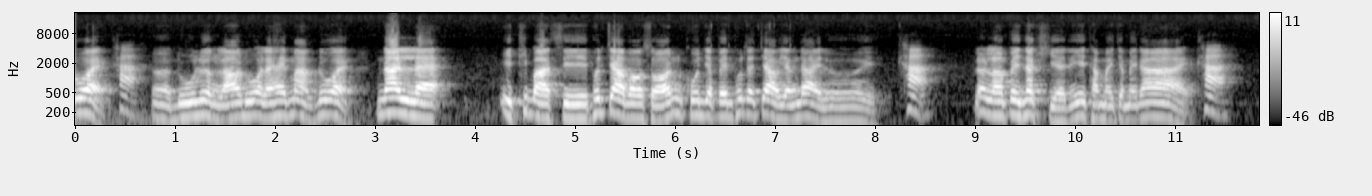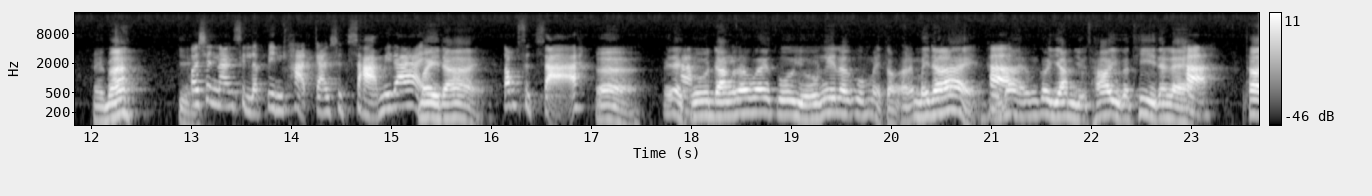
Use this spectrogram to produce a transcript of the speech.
ด้วยค่ะ เออดูเรื่องราวดูอะไรให้มากด้วย นั่นแหละอิทธิบาทสี่พระเจ้าบอกสอนคุณจะเป็นพุทธเจ้ายังได้เลย ค่ะ แล้วเราเป็นนักเขียนอย่างนี้ทำไมจะไม่ได้ ค่ะ เห็นไหมจริงเพราะฉะนั้นศิลปินขาดการศึกษาไม่ได้ ไม่ได้ ต้องศึกษา เออไม่ได้ค่ะกูดังแล้วไว้ยกูอยู่งี้แล้วกูไม่ต้องอะไรไม่ได้ค่ะไม่ได้ มันก็ย้ำอยู่เท้าอยู่กับที่นั่นแหละ ค่ะ ถ้า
